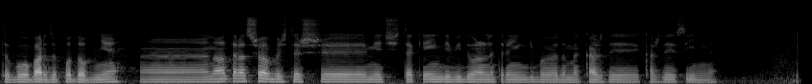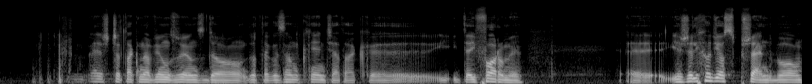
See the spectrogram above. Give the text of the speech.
to było bardzo podobnie. Yy, no a teraz trzeba być też yy, mieć takie indywidualne treningi, bo wiadomo, każdy, każdy jest inny. Jeszcze tak nawiązując do, do tego zamknięcia tak, yy, i tej formy. Yy, Jeżeli chodzi o sprzęt, bo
